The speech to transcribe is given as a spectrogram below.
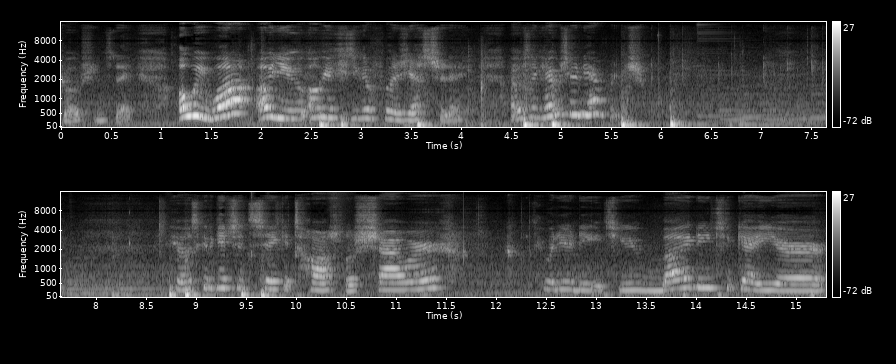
promotion today. Oh wait, what? Oh you? Oh yeah, because you got promoted yesterday. I was like, how much are the average? Okay, I was gonna get you to take a thoughtful shower. Okay, what do you need? You might need to get your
